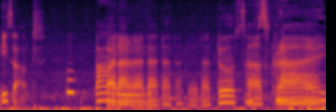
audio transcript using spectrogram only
Peace out. Bye. Subscribe.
